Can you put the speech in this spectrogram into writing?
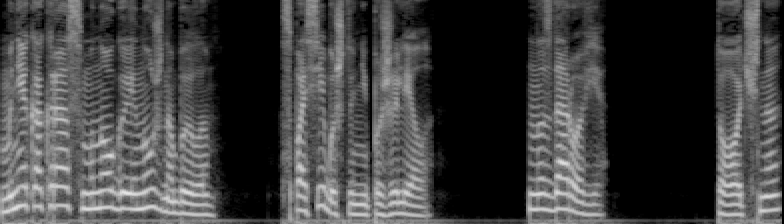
мне как раз много и нужно было. Спасибо, что не пожалела. На здоровье. Точно.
